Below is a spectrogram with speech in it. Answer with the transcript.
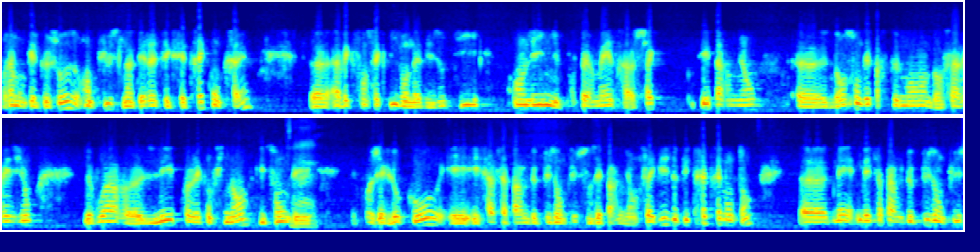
vraiment quelque chose. En plus, l'intérêt, c'est que c'est très concret. avec France Active, on a des outils en ligne pour permettre à chaque épargnant euh, dans son département, dans sa région, de voir euh, les projets qu'on finance qui sont des, projets locaux et, ça, ça parle de plus en plus aux épargnants. Ça existe depuis très très longtemps, euh, mais, mais ça parle de plus en plus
